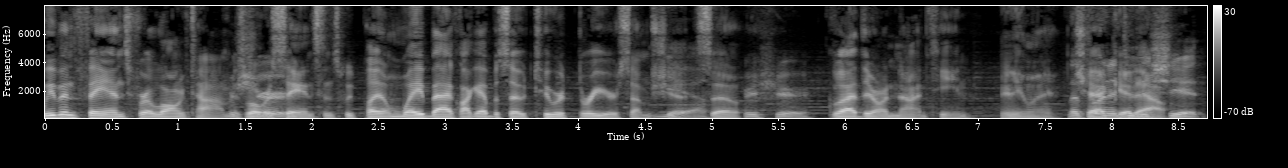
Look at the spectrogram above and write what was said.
we've been fans for a long time. For is what we're saying since we played them way back, like episode two or three or some shit. Yeah, so for sure. glad they're on 19. Anyway, Let's check run into it out. shit.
